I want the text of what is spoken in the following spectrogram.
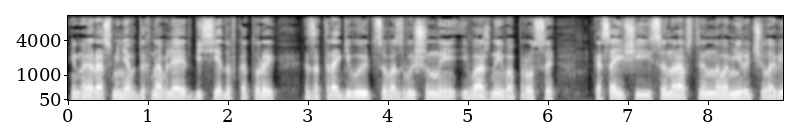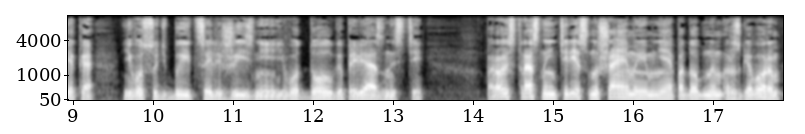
Иной раз меня вдохновляет беседа, в которой затрагиваются возвышенные и важные вопросы, касающиеся нравственного мира человека, его судьбы, цели жизни, его долга, привязанности. Порой страстный интерес, внушаемый мне подобным разговором,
